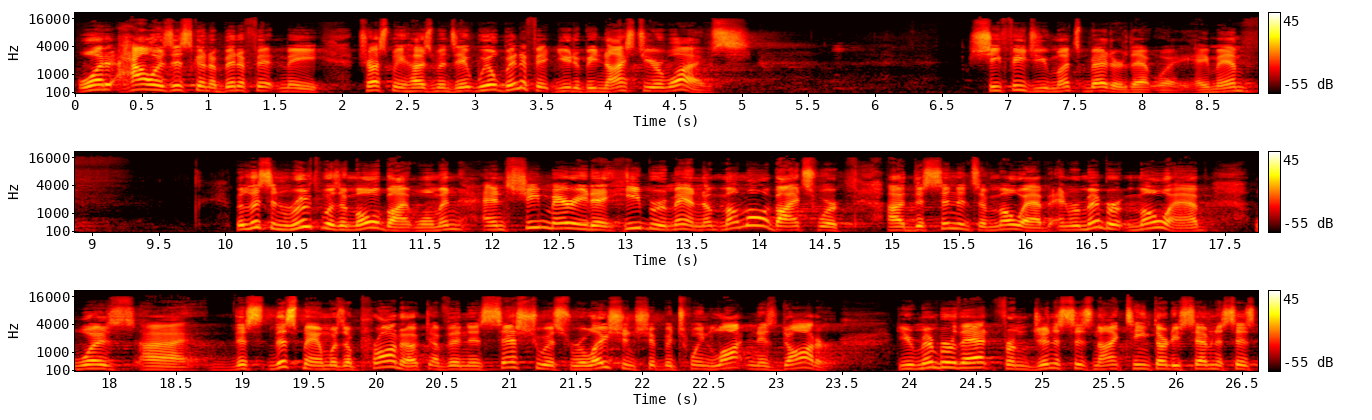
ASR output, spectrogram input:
what, how is this going to benefit me? Trust me, husbands, it will benefit you to be nice to your wives. She feeds you much better that way. Amen. But listen, Ruth was a Moabite woman, and she married a Hebrew man. Now, Moabites were uh, descendants of Moab, and remember, Moab was uh, this. This man was a product of an incestuous relationship between Lot and his daughter. Do you remember that from Genesis 19:37? It says,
